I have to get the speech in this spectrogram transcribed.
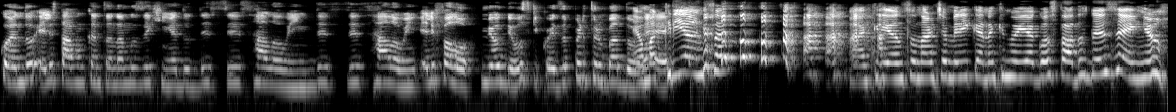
Quando eles estavam cantando a musiquinha do This is Halloween, This is Halloween, ele falou: Meu Deus, que coisa perturbadora. É uma é criança. A criança norte-americana que não ia gostar do desenho.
